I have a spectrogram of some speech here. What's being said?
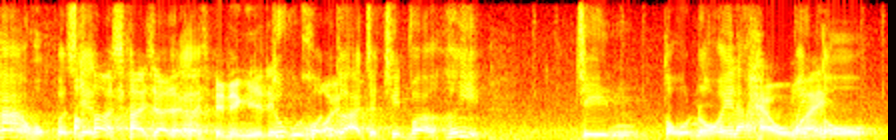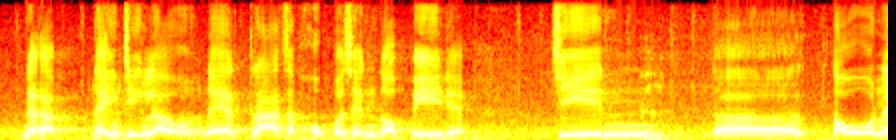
5-6%อ่าใช่ใช่ใช่เห็นอย่างนี้ที่ทุกพูดคนบ่อยก็อาจจะคิดว่าเฮ้ยจีนโตน้อยแล้วแผ่วไหมไม่โตนะครับแต่จริง ๆ แล้วในอัตราสัก 6%ต่อปีเนี่ยจีนเอ่อโตใน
